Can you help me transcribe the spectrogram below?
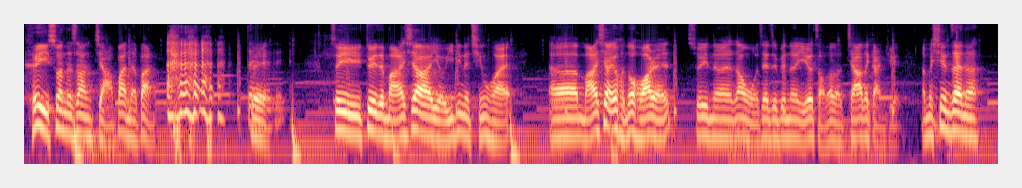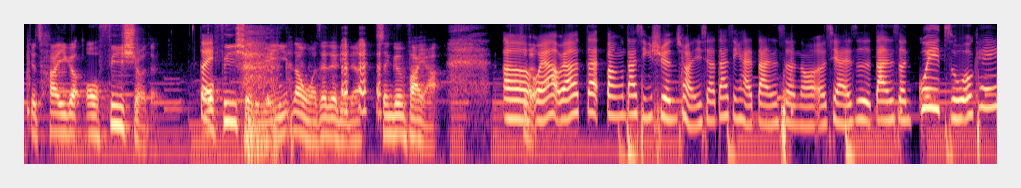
可以算得上假扮的扮，对对。对，所以对着马来西亚有一定的情怀。呃，马来西亚有很多华人，所以呢，让我在这边呢也有找到了家的感觉。那么现在呢，就差一个 official 的 official 的原因，让我在这里呢 生根发芽。呃，我要我要大帮大兴宣传一下，大兴还单身哦，而且还是单身贵族，OK？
